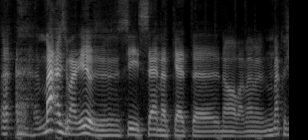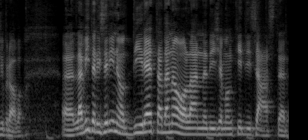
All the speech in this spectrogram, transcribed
Uh, eh, ma, ma io sì, Samercat, uh, no, ma, ma, manco ci provo. Uh, la vita di Serino diretta da Nolan, dice Monkey Disaster.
